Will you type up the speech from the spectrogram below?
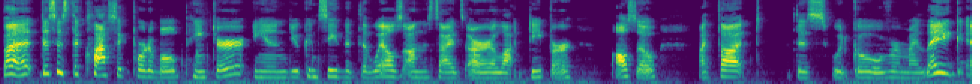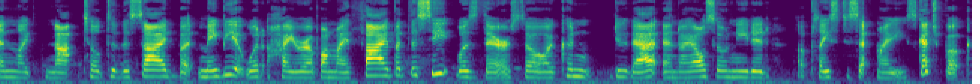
But this is the classic portable painter, and you can see that the whales on the sides are a lot deeper. Also, I thought this would go over my leg and like not tilt to the side, but maybe it would higher up on my thigh, but the seat was there, so I couldn't do that, and I also needed a place to set my sketchbook.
